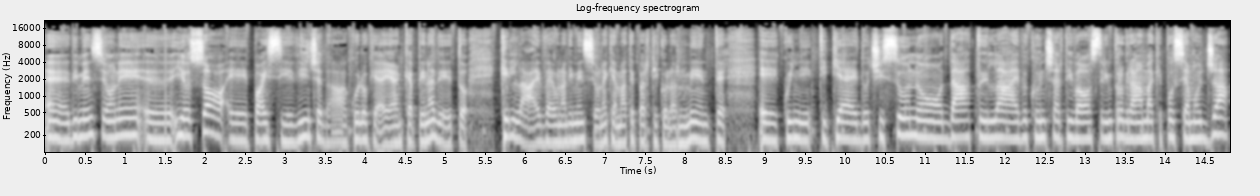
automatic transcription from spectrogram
eh, dimensioni, eh, io so, e poi si evince da quello che hai anche appena detto, che il live è una dimensione che amate particolarmente. E quindi ti chiedo, ci sono date live, concerti vostri in programma che possiamo già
